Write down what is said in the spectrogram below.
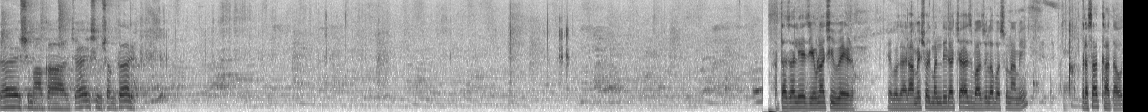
जय श्री महाकाल जय शिवशंकर। आता झाली आहे जेवणाची वेळ. हे बघा रामेश्वर मंदिराच्याच बाजूला बसून आम्ही प्रसाद खात आहोत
